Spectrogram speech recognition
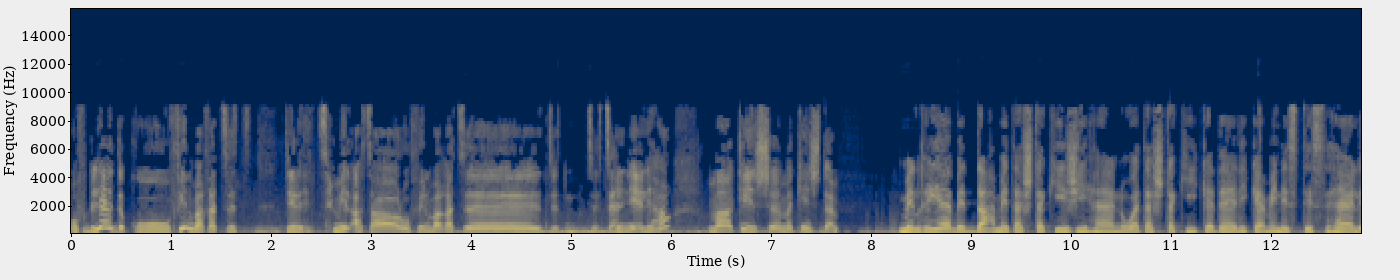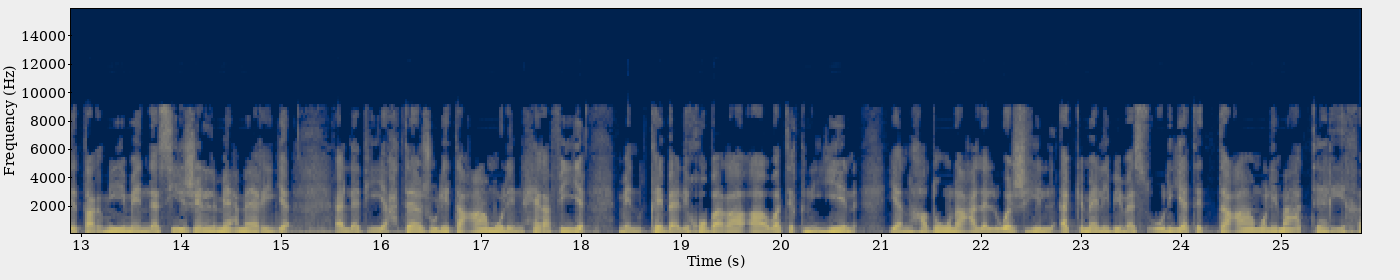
وفي بلادك وفين باغا دير تحمي الآثار وفين باغا تعلني عليها ما كاينش ما كاينش دعم. من غياب الدعم تشتكي جيهان وتشتكي كذلك من استسهال ترميم النسيج المعماري الذي يحتاج لتعامل حرفي من قبل خبراء وتقنيين ينهضون على الوجه الأكمل بمسؤولية التعامل مع التاريخ.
